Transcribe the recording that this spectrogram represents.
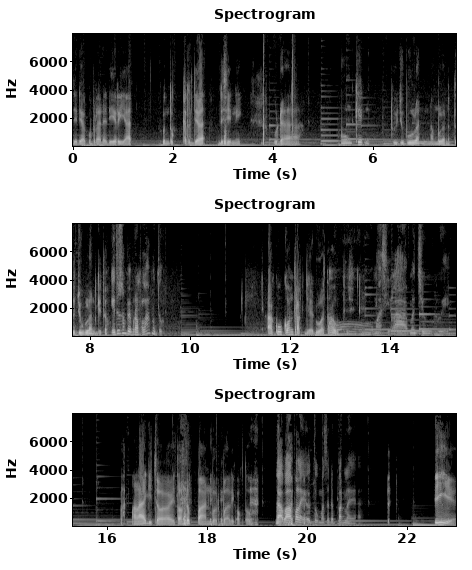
Jadi aku berada di Riyadh untuk kerja di sini. Udah mungkin tujuh bulan, enam bulan, tujuh bulan gitu. Itu sampai berapa lama tuh? Aku kontrak ya dua tahun oh, di sini. masih lama cuy. Lama lagi coy, tahun depan baru balik Oktober. Nggak apa-apa lah ya untuk masa depan lah ya. Iya,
